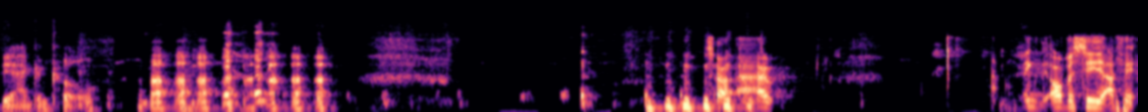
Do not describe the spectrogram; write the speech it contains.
Yeah, good call. so uh, I think obviously I think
